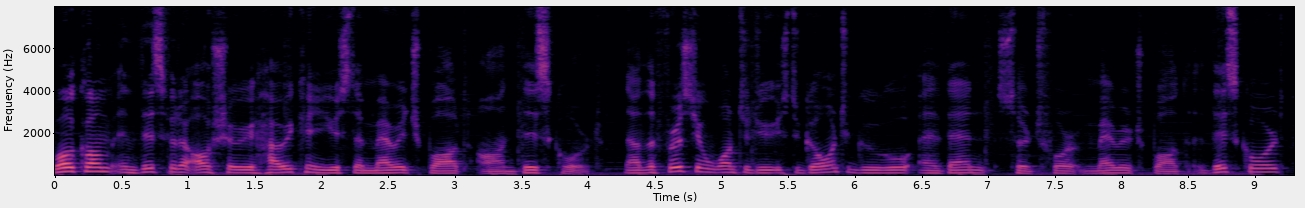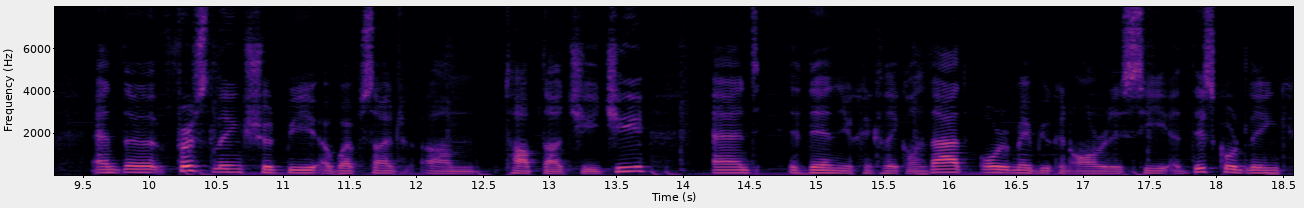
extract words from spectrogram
Welcome, in this video I'll show you how you can use the marriage bot on Discord. Now the first thing you want to do is to go onto Google and then search for marriage bot Discord. And the first link should be a website um, top.gg and then you can click on that or maybe you can already see a discord link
